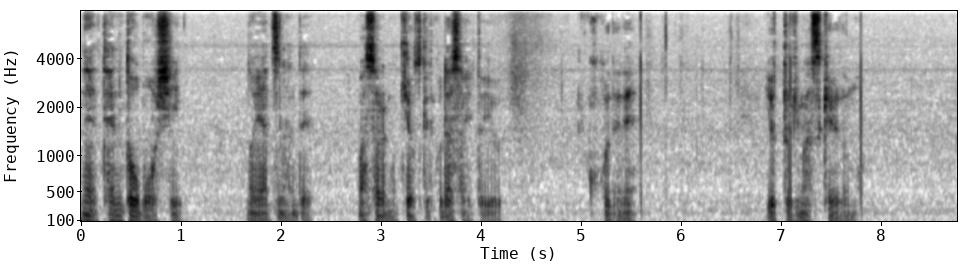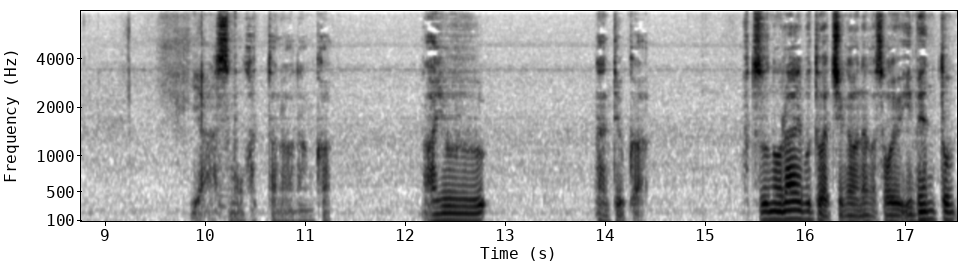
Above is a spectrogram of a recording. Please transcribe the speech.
ね転倒防止のやつなんで、まあ、それも気をつけてくださいというここでね言っときますけれども。いやすごかったな。なんかああいうなんていうか普通のライブとは違うなんかそういうイベント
